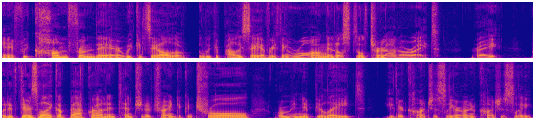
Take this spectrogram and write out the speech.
And if we come from there, we could say all we could probably say everything wrong and it'll still turn out all right, right? But if there's like a background intention of trying to control or manipulate, either consciously or unconsciously,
